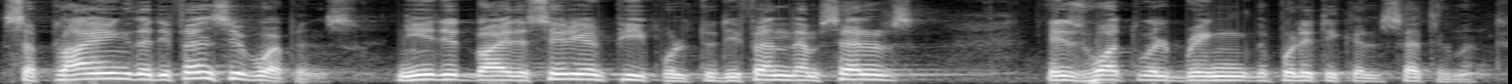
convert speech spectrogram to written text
Supplying the defensive weapons needed by the Syrian people to defend themselves is what will bring the political settlement.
